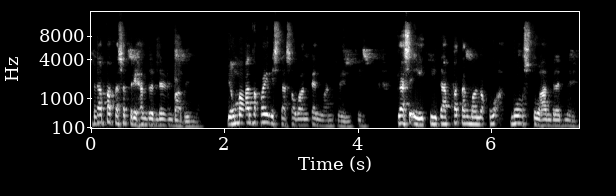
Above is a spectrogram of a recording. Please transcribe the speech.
dapat nasa 300 lang yung baboy mo. Yung manok mo is nasa 110, 120. Plus 80, dapat ang manok mo at most 200 na eh.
